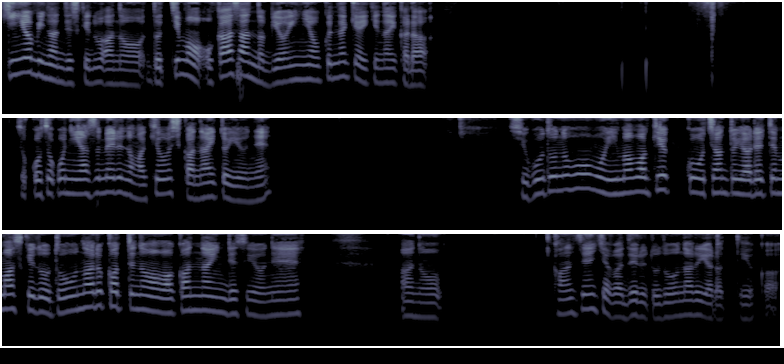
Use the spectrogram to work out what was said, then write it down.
金曜日なんですけど、あの、どっちもお母さんの病院に送んなきゃいけないから、そこそこに休めるのが今日しかないというね。仕事の方も今は結構ちゃんとやれてますけど、どうなるかってのはわかんないんですよね。あの、感染者が出るとどうなるやらっていうか、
